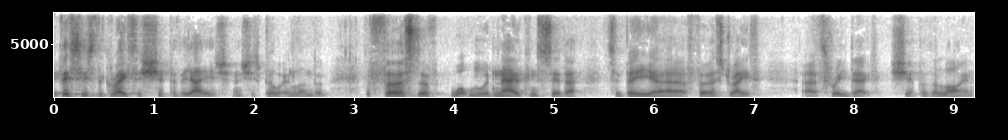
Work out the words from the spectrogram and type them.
this is the greatest ship of the age, and she's built in London. The first of what we would now consider to be a first-rate uh, three-decked ship of the line.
